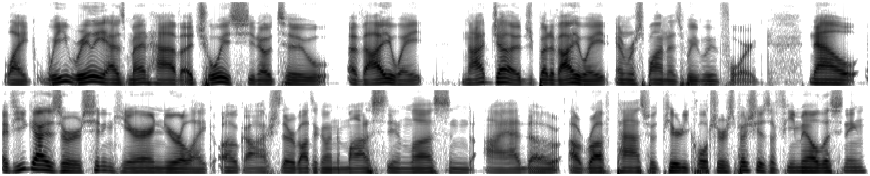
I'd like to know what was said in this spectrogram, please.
like we really as men have a choice, you know, to evaluate, not judge, but evaluate and respond as we move forward. Now, if you guys are sitting here and you're like, oh gosh, they're about to go into modesty and lust, and I had a, a rough pass with purity culture, especially as a female listening,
